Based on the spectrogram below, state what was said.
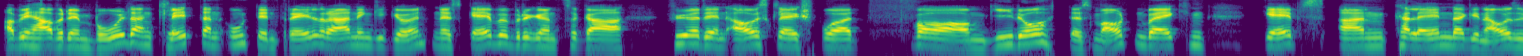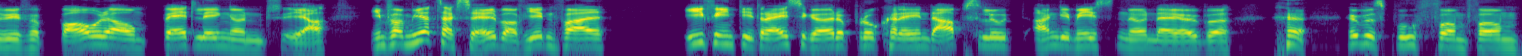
Aber ich habe den Bouldern, Klettern und den Trailrunning gegönnt. Und es gäbe übrigens sogar für den Ausgleichssport vom Guido, das Mountainbiken, gäbe es einen Kalender, genauso wie für Bowler und Paddling. Und ja, informiert euch selber. Auf jeden Fall, ich finde die 30 Euro pro Kalender absolut angemessen. Und naja, über, über das Buch vom, vom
